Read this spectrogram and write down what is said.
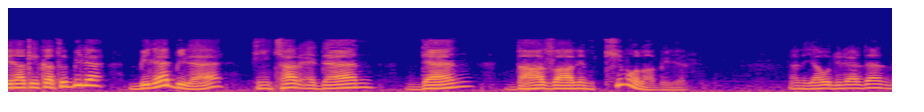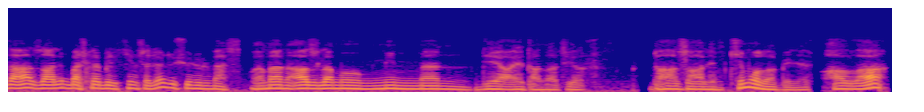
bir hakikati bile bile bile inkar eden, den daha zalim kim olabilir? Yani Yahudilerden daha zalim başka bir kimseler düşünülmez. Men azlamu mimmen diye ayet anlatıyor. Daha zalim kim olabilir? Allah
